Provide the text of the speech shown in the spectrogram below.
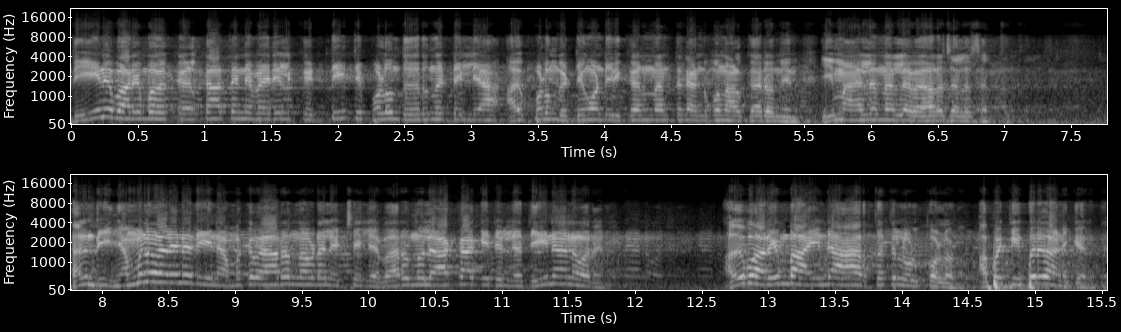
ദീന് പറയുമ്പോൾ കേൾക്കാത്തതിന്റെ പേരിൽ കിട്ടിയിട്ട് ഇപ്പോഴും തീർന്നിട്ടില്ല. അത് ഇപ്പോഴും കിട്ടിക്കൊണ്ടിരിക്കണം എന്ന് പറഞ്ഞിട്ട് രണ്ട് മൂന്ന് ആൾക്കാർ വന്നിരുന്നു. ഈ മഹലിൽ നിന്നല്ല വേറെ ചില സ്ഥലത്ത്. കാരണം നമ്മൾ പറയുന്ന ദീന. നമുക്ക് വേറെ ഒന്നും അവിടെ ലക്ഷ്യമില്ല. വേറെ ഒന്നും ലാക്കാക്കിയിട്ടില്ല. ദീനാണ് പറയുന്നത്. അത് പറയുമ്പോൾ അതിന്റെ ആ അർത്ഥത്തിൽ ഉൾക്കൊള്ളണം. അപ്പൊ കിബർ കാണിക്കരുത്.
